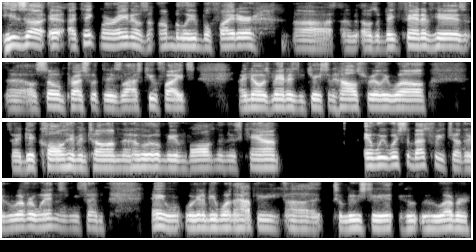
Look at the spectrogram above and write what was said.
he's, uh, I think Moreno's an unbelievable fighter. Uh, I was a big fan of his. Uh, I was so impressed with his last two fights. I know his manager, Jason House, really well. So I did call him and tell him that I will be involved in this camp and we wish the best for each other. Whoever wins, we said, "Hey, we're going to be more than happy uh, to lose to whoever."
